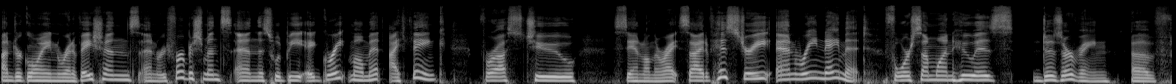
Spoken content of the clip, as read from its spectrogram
undergoing renovations and refurbishments. And this would be a great moment, I think, for us to stand on the right side of history and rename it for someone who is deserving of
